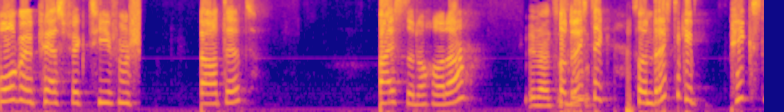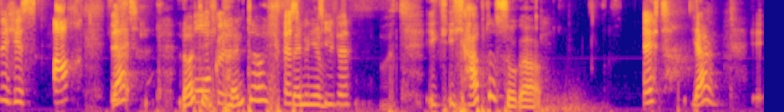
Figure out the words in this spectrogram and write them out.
Vogelperspektiven gestartet. Weißt du doch, oder? Wie meinst So du ein so- richtig, so ein richtiges pixeliges 8 Ja, Leute, ich könnte euch, wenn ihr... Ich, ich hab das sogar. Echt? Ja, ihr,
